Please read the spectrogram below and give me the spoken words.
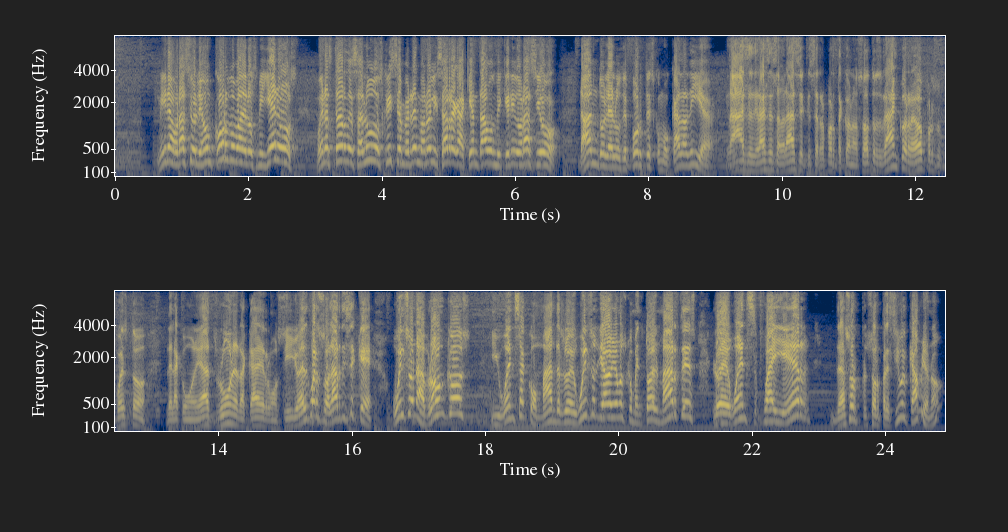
Mira, Horacio León Córdoba de los Milleros. Buenas tardes, saludos, Cristian Bernet, Manuel Izárraga. Aquí andamos, mi querido Horacio, dándole a los deportes como cada día. Gracias, gracias a Horacio que se reporta con nosotros. Gran corredor, por supuesto, de la comunidad runner acá de Hermosillo. Edward Solar dice que Wilson a Broncos y Wentz a Commanders. Lo de Wilson ya lo habíamos comentado el martes, lo de Wentz fue ayer. Da sorpresivo el cambio, ¿no?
